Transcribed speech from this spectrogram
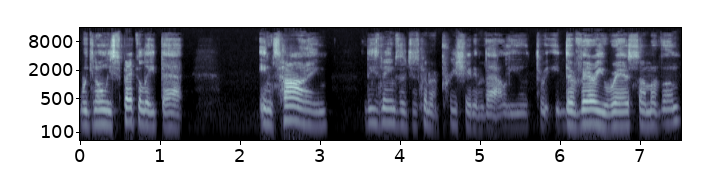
we can only speculate that in time, these names are just going to appreciate in value. They're very rare, some of them.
